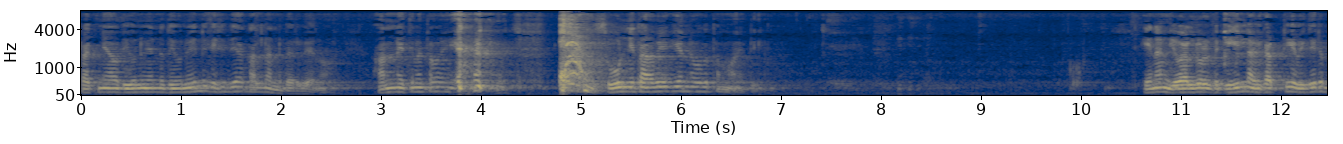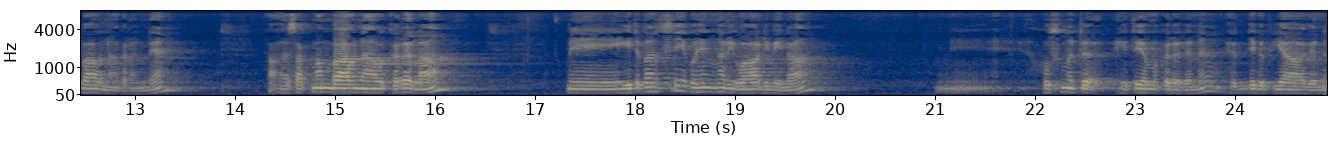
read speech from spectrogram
ප්‍රඥාව දිනු වෙන්න දිනු වෙන්න කිසි දෙයක් අල්ලන්න බැරි වෙනවා. අන්න එතන තමයි ශූන්‍යතාවය කියන්නේ ඕක තමයි තියෙන්නේ. එහෙනම් ගෙවල් වලට ගිහිල්ලා අපි කට්ටිය විදිහට භාවනා කරන්න ඈ. සක්මන් භාවනාව කරලා මේ ඊට පස්සේ කොහෙන් හරි වාඩි වෙලා මේ හුස්මට හිත යොමු කරගෙන ඇස් දෙක පියාගෙන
